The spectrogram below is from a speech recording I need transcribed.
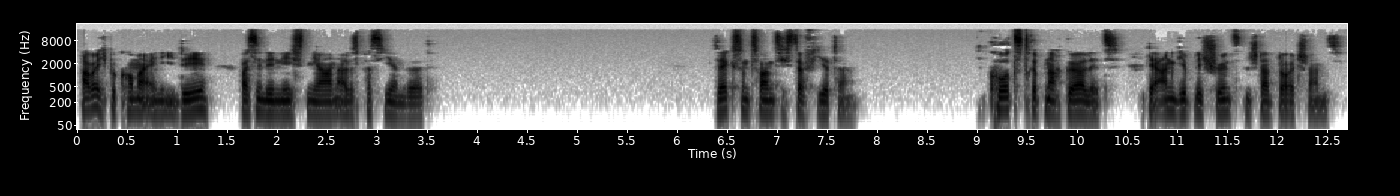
aber ich bekomme eine Idee, was in den nächsten Jahren alles passieren wird. 26.04. Kurztrip nach Görlitz, der angeblich schönsten Stadt Deutschlands.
